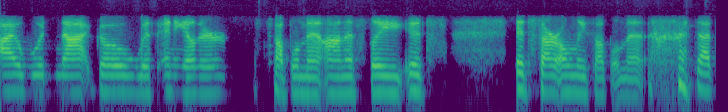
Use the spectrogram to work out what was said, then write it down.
I would not go with any other supplement. Honestly, it's it's our only supplement. That's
